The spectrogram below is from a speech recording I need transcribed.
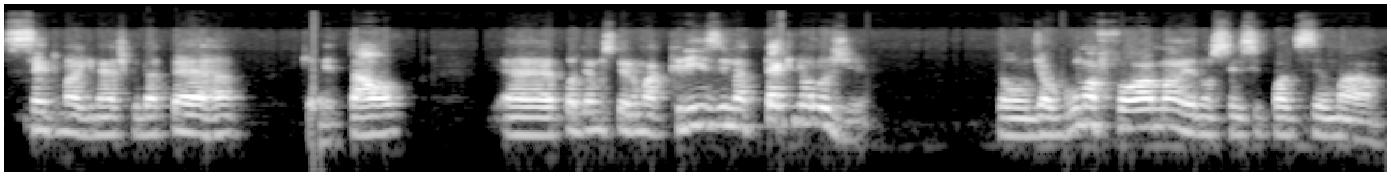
centro magnético da Terra, que é metal. É, podemos ter uma crise na tecnologia. Então, de alguma forma, eu não sei se pode ser uma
